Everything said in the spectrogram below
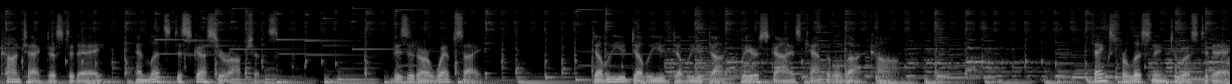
contact us today, and let's discuss your options. Visit our website www.clearskiescapital.com. Thanks for listening to us today.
